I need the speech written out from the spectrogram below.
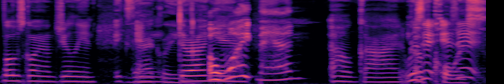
what was going on with Julien Exactly. and throwing a in- white man. Oh God, was of it? Is course. it?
